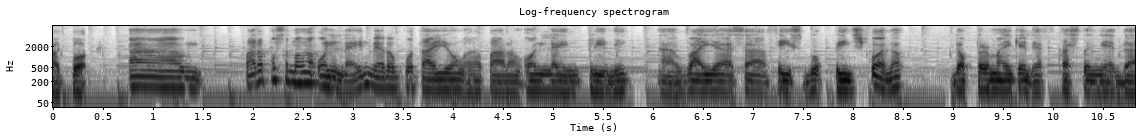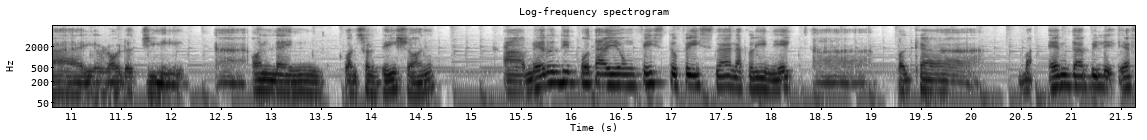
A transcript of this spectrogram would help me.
At po. Um, para po sa mga online, meron po tayong ah, parang online clinic ah, via sa Facebook page po, no? Dr. Michael F. Castaneda Urology ah, online consultation. Ah, meron din po tayong face-to-face na na clinic. Ah, pagka MWF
